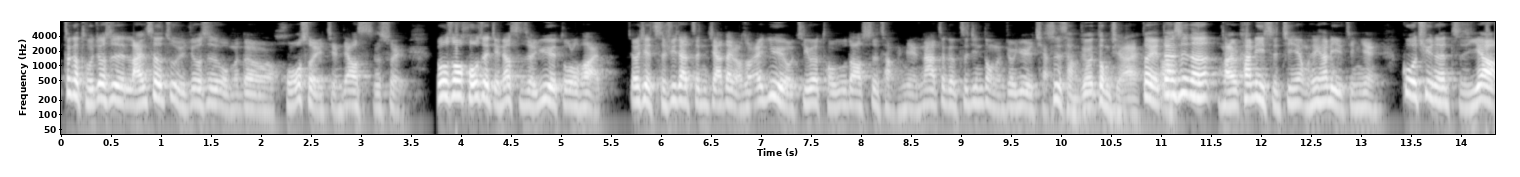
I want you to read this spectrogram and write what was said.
这个图就是蓝色柱语，就是我们的活水减掉死水。如果说活水减掉死水越多的话，而且持续在增加，代表说，哎，越有机会投入到市场里面，那这个资金动能就越强，市场就会动起来。对，但是呢，来看历史经验，我们先看历史经验。过去呢，只要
